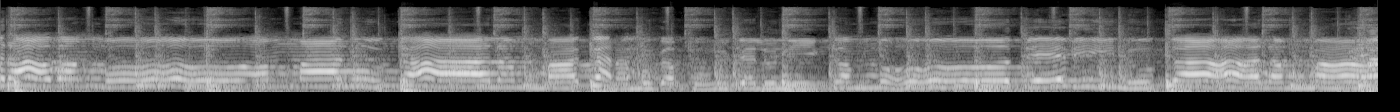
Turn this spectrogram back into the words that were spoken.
రావమ్మో అమ్మాను పూజలు నీకమ్మో దేవి కాలమ్మా.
